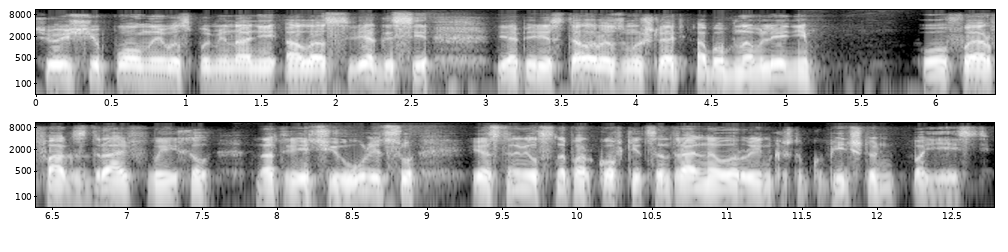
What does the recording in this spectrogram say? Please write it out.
Все еще полные воспоминаний о Лас-Вегасе, я перестал размышлять об обновлении. По Фэрфакс-драйв выехал на третью улицу и остановился на парковке центрального рынка, чтобы купить что-нибудь поесть.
